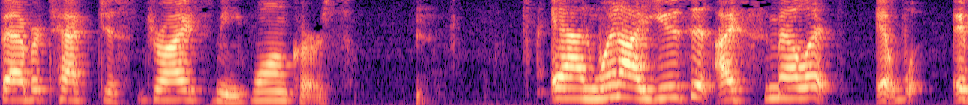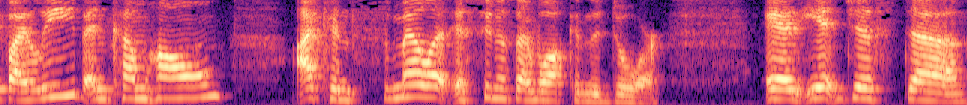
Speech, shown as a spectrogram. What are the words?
Fabri-Tac just drives me wonkers. And when I use it, I smell it. it if I leave and come home, I can smell it as soon as I walk in the door. And it just uh,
